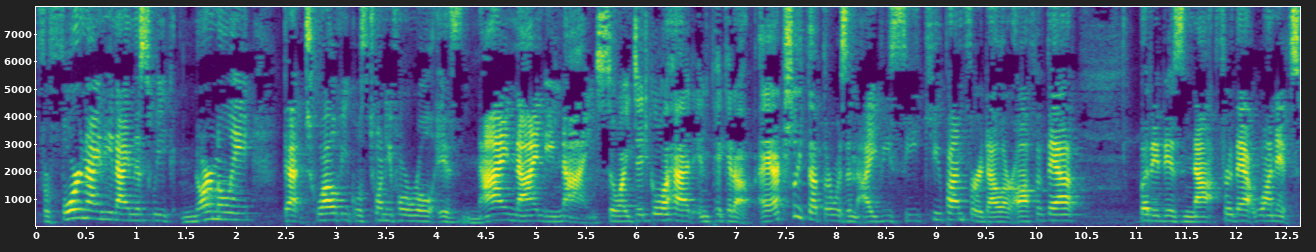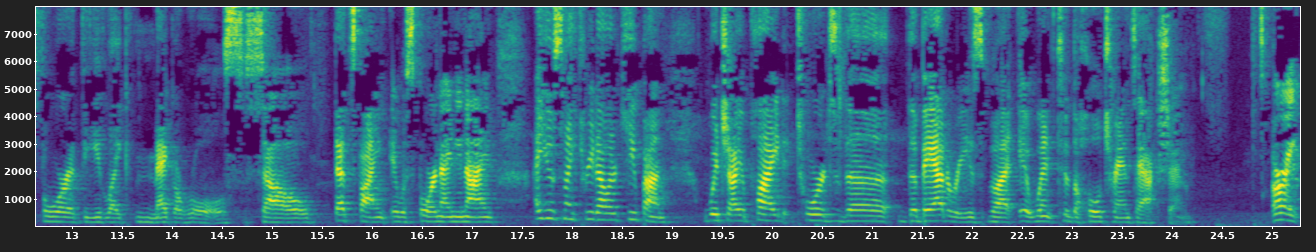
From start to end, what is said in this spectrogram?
for $4.99 this week. Normally that 12 equals 24 rule is $9.99. So I did go ahead and pick it up. I actually thought there was an IVC coupon for a dollar off of that, but it is not for that one. It's for the like mega rolls. So that's fine. It was $4.99. I used my $3 coupon, which I applied towards the, the batteries, but it went to the whole transaction. All right,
